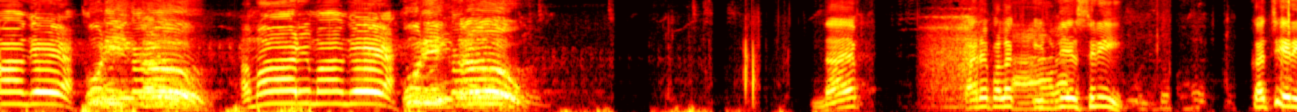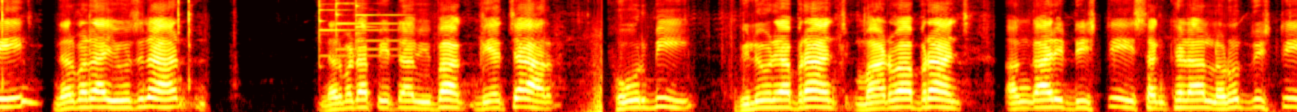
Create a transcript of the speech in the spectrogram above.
માંગે. પૂરી કરો. અમારી માંગે. પૂરી કરો. નાયબ કાર્યપાલક ઇજનેર કચેરી નર્મદા યોજના નર્મદા પેટા વિભાગ બે ચાર four B Bhiloria branch Malwa branch Angari district Sankheda લડોદ દ્રષ્ટિ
